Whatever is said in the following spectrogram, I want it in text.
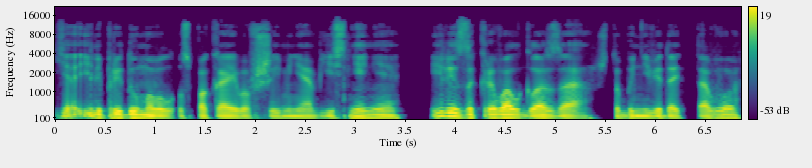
я или придумывал успокаивавшие меня объяснения, или закрывал глаза, чтобы не видать того,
